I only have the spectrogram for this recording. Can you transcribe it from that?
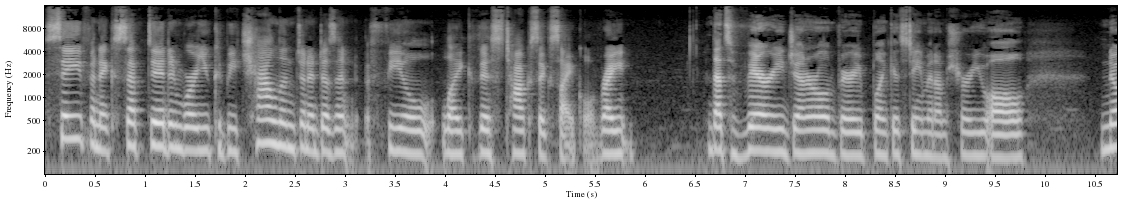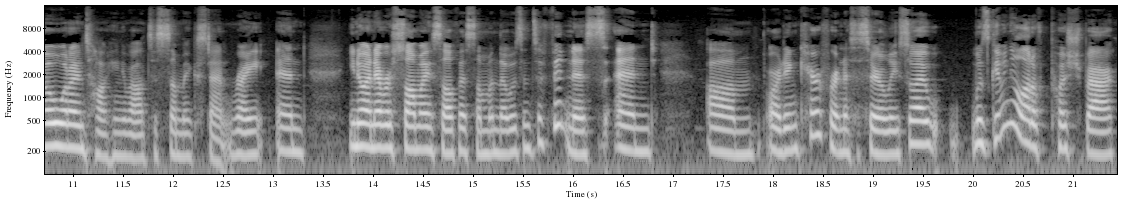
safe and accepted and where you could be challenged and it doesn't feel like this toxic cycle, right? That's very general, very blanket statement. I'm sure you all know what I'm talking about to some extent, right? And you know, I never saw myself as someone that was into fitness and um or I didn't care for it necessarily. So I was giving a lot of pushback,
